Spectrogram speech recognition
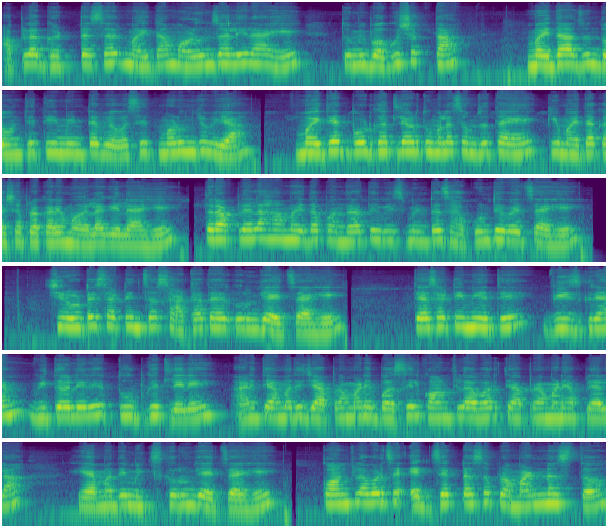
आपला घट्टसर मैदा मळून झालेला आहे. तुम्ही बघू शकता. मैदा अजून दोन ते तीन मिनिटं व्यवस्थित मळून घेऊया. मैद्यात बोट घातल्यावर तुम्हाला समजत आहे की मैदा कशा प्रकारे मळला गेला आहे. तर आपल्याला हा मैदा पंधरा ते वीस मिनिटं झाकून ठेवायचा आहे. चिरोटेसाठींचा साठा तयार करून घ्यायचा आहे. त्यासाठी मी येथे वीस ग्रॅम वितळलेले तूप घेतलेले आणि त्यामध्ये ज्याप्रमाणे बसेल कॉर्नफ्लावर त्याप्रमाणे आपल्याला यामध्ये मिक्स करून घ्यायचं आहे. कॉर्नफ्लावरचं एक्झॅक्ट असं प्रमाण नसतं.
